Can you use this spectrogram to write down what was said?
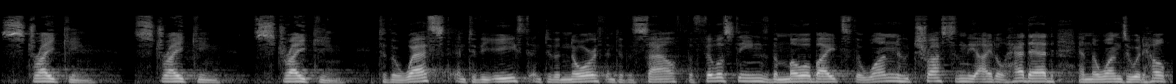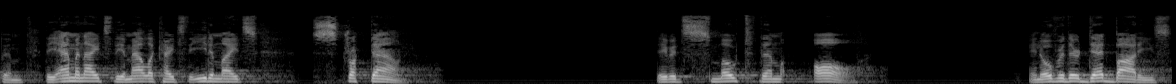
striking, striking, striking to the west and to the east and to the north and to the south, the Philistines, the Moabites, the one who trusts in the idol Hadad and the ones who would help him, the Ammonites, the Amalekites, the Edomites, struck down. David smote them all. And over their dead bodies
